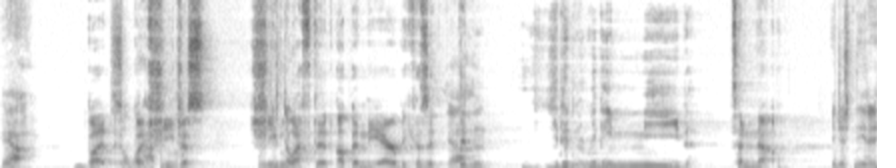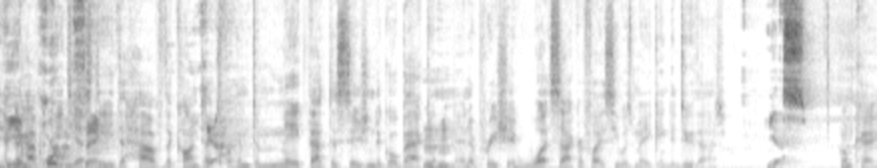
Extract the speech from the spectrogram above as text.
Yeah. but So but she just she just left it up in the air because it Yeah. didn't. You didn't really need to know. You just needed him The to have the PTSD thing- to have the context Yeah. Mm-hmm. for him to make that decision to go back and, and appreciate what sacrifice he was making to do that. Yes. Okay,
